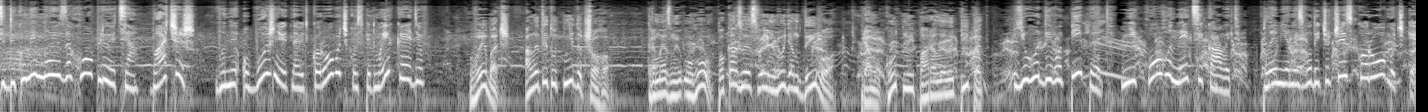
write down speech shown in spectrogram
Ці дикуни мною захоплюються. Бачиш? Вони обожнюють навіть коробочку з-під моїх кедів. Вибач, але ти тут ні до чого. Кремезний угу показує своїм людям диво, прямокутний паралелепіпед. Його дивопіпед нікого не цікавить. Плем'я не зводить очей з коробочки.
